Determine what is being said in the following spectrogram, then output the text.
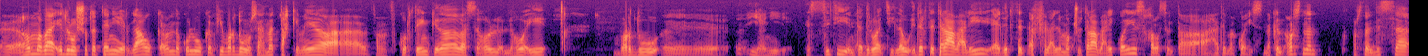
آه، هم بقى قدروا الشوط التاني يرجعوا الكلام ده كله وكان في برضه مساهمات تحكيمية آه، في في كورتين كده بس هو اللي هو إيه برضه آه، يعني السيتي أنت دلوقتي لو قدرت تلعب عليه قدرت تقفل عليه الماتش وتلعب عليه كويس خلاص أنت هتبقى كويس. لكن أرسنال أرسنال لسه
